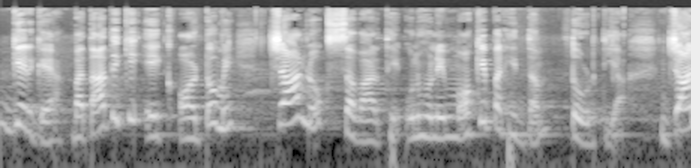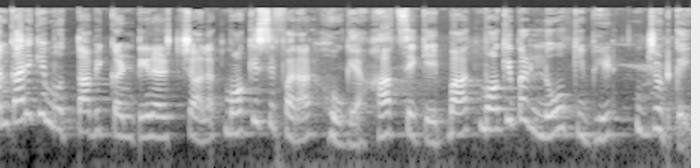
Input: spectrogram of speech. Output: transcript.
गिर गया। बता दें कि एक ऑटो में चार लोग सवार थे। उन्होंने मौके पर ही दम तोड़ दिया। जानकारी के मुताबिक कंटेनर चालक मौके से फरार हो गया। हादसे के बाद मौके पर लोगों की भीड़ जुट गई।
